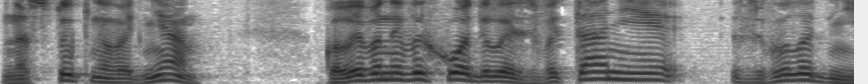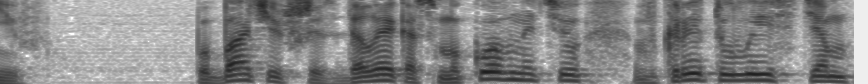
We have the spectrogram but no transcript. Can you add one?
Наступного дня, коли вони виходили з Витанії, зголоднів. Побачивши здалека смоковницю, вкриту листям,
